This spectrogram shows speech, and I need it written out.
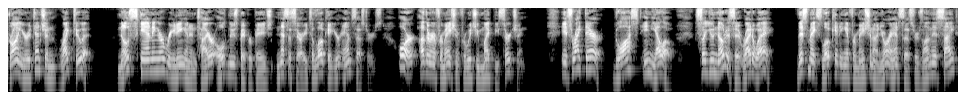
drawing your attention right to it. No scanning or reading an entire old newspaper page necessary to locate your ancestors or other information for which you might be searching. It's right there, glossed in yellow, so you notice it right away. This makes locating information on your ancestors on this site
